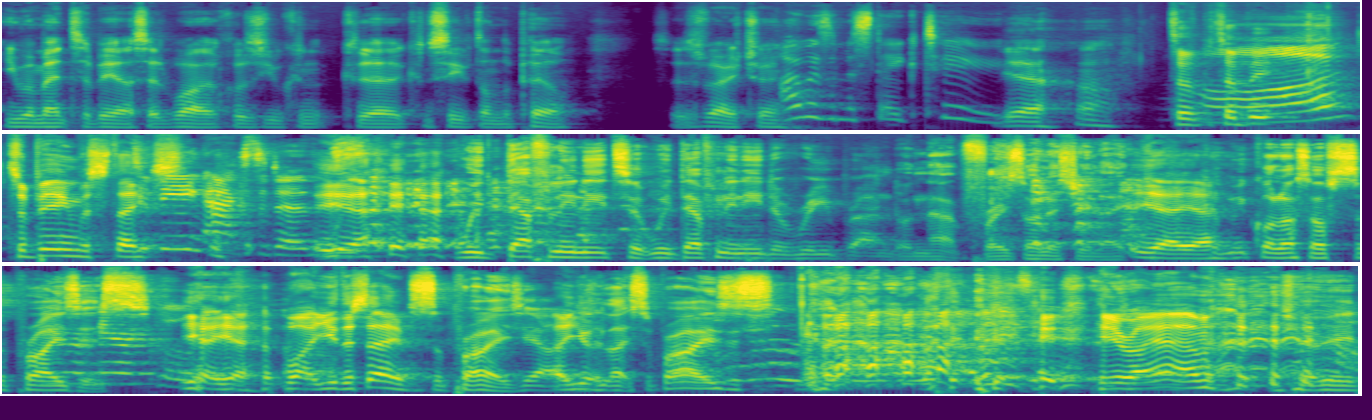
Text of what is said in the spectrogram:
"You were meant to be." I said, "Why?" Because you con- uh, conceived on the pill. So it's very true. I was a mistake too. Yeah. Oh. To, to be to being mistakes. To being accidents. yeah, yeah. We definitely need to. We definitely need a rebrand on that phraseology. Like, Yeah, yeah. Can we call ourselves surprises? miracle. Yeah, yeah. What are you the same? Surprise, yeah. Are you- you like surprise? Here I am. I mean,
